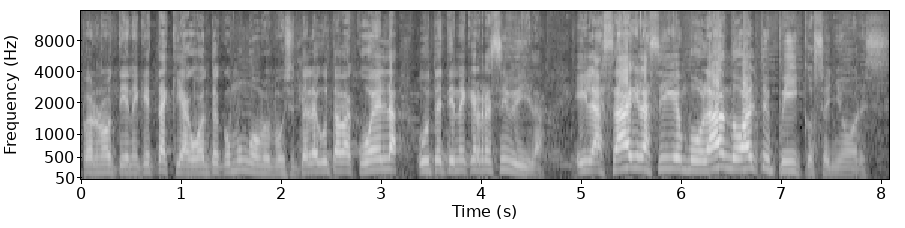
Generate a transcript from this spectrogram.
pero no, tiene que estar aquí, aguante como un hombre. Porque si a usted le gusta la cuerda, usted tiene que recibirla. Y las águilas siguen volando alto y pico, señores.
